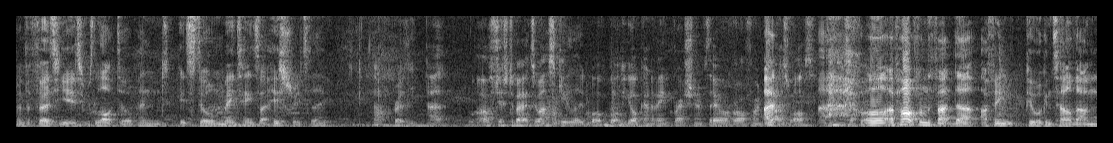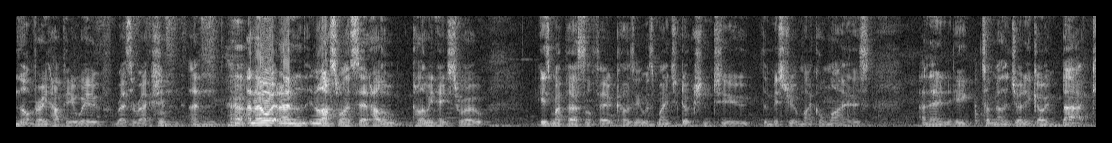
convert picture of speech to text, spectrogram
and for 30 years he was locked up, and it still maintains that history today. Oh, brilliant. Uh, I was just about to ask you, Luke, what, what your kind of impression of the overall franchise was. Well, apart from the fact that I think people can tell that I'm not very happy with Resurrection, and I know, and in the last one I said Hallow- Halloween H2O is my personal favorite because it was my introduction to the mystery of Michael Myers, and then it took me on a journey going back.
